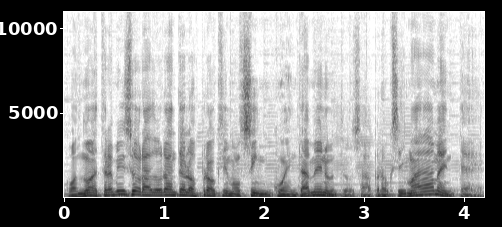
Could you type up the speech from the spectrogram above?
con nuestra emisora durante los próximos 50 minutos aproximadamente.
